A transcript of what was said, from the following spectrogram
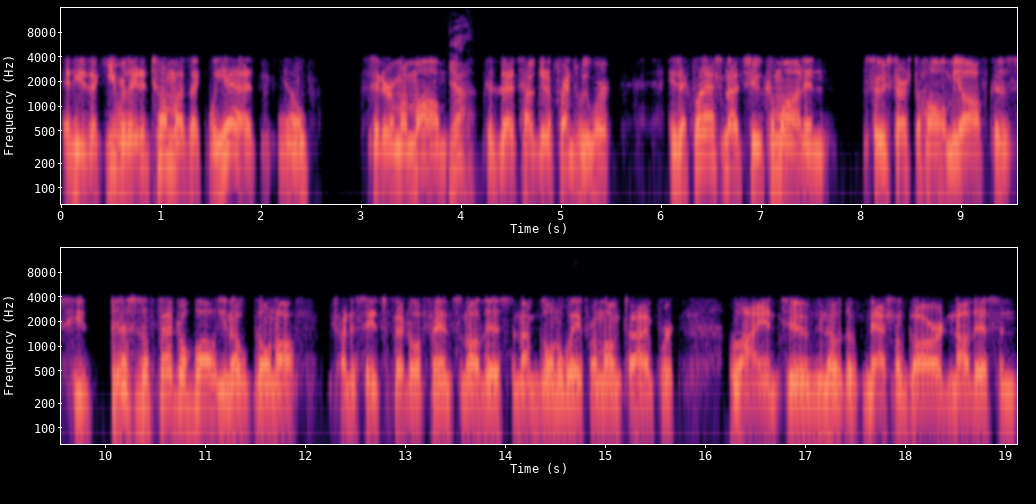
and he's like, "You related to him?" I was like, "Well, yeah, you know, consider her my mom, yeah, because that's how good of friends we were." He's like, "Well, that's not you. Come on," and so he starts to haul me off because he this is a federal blow, you know, going off trying to say it's federal offense and all this, and I'm going away for a long time for lying to you know the National Guard and all this, and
